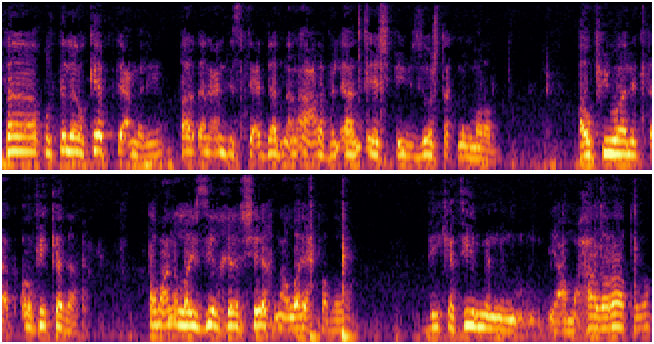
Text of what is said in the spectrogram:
فقلت له كيف تعملي؟ قالت أنا عندي استعداد أن أعرف الآن إيش في زوجتك من مرض أو في والدتك أو في كذا. طبعا الله يجزيه الخير شيخنا الله يحفظه. في كثير من يعني محاضراته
